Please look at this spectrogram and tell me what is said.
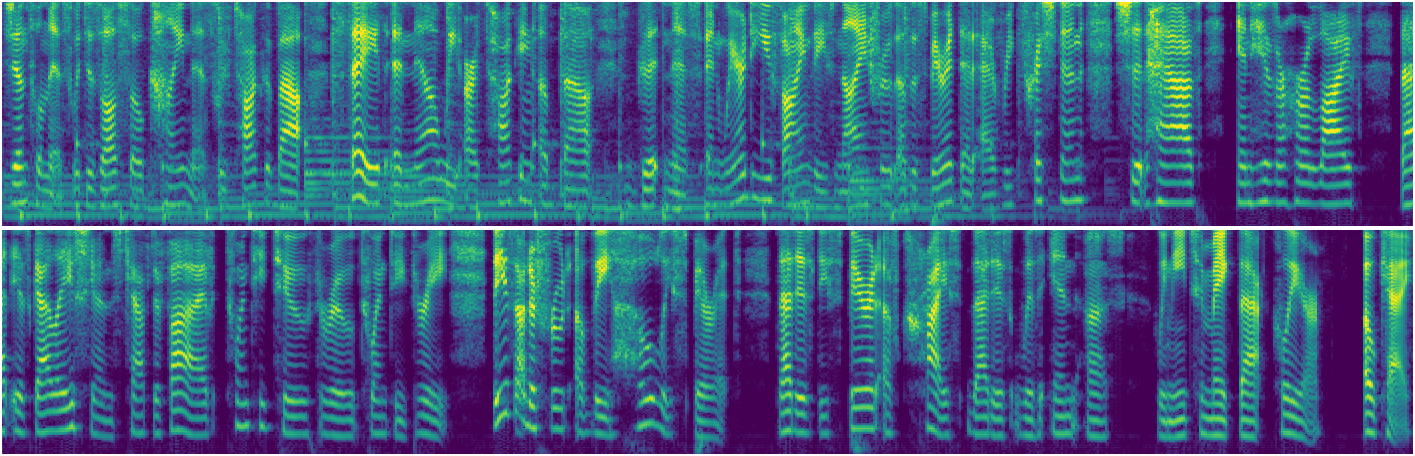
gentleness, which is also kindness. We've talked about faith, and now we are talking about goodness. And where do you find these nine fruit of the Spirit that every Christian should have in his or her life? That is Galatians chapter 5, 22 through 23. These are the fruit of the Holy Spirit. That is the Spirit of Christ that is within us. We need to make that clear. Okay,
